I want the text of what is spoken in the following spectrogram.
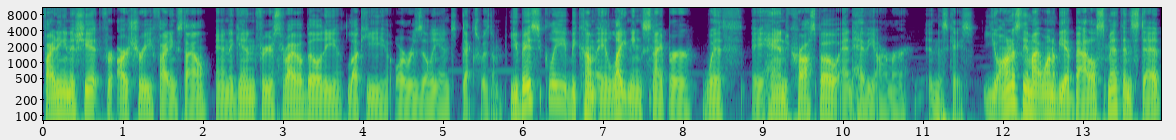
Fighting Initiate for archery fighting style, and again for your survivability, lucky or resilient dex wisdom. You basically become a lightning sniper with a hand crossbow and heavy armor in this case. You honestly might want to be a battlesmith instead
